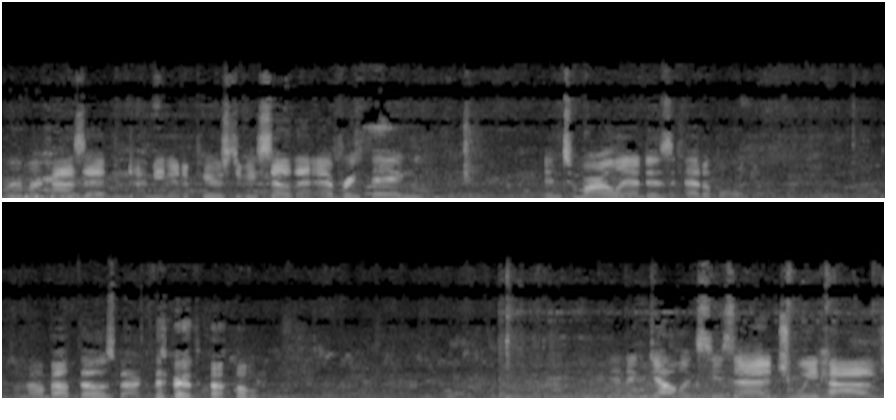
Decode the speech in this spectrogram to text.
rumor has it, and I mean it appears to be so, that everything in Tomorrowland is edible. I don't know about those back there though. And in Galaxy's Edge we have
